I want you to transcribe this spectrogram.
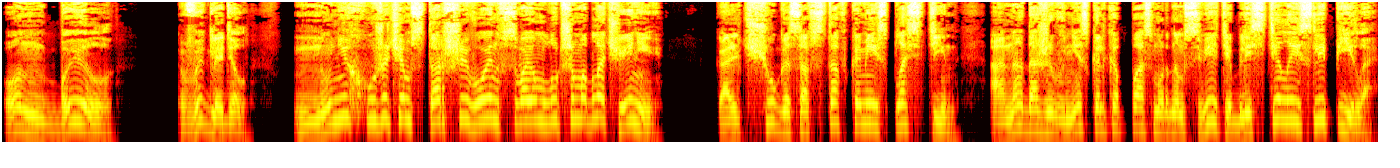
Он был... выглядел ну, не хуже, чем старший воин в своем лучшем облачении. Кольчуга со вставками из пластин, она даже в несколько пасмурном свете блестела и слепила.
